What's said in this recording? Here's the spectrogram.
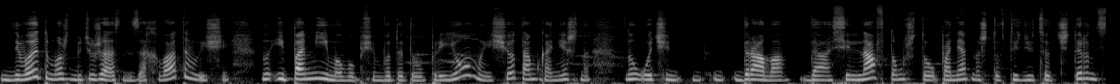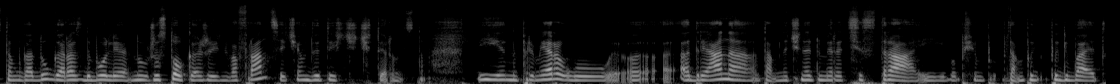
для него это может быть ужасно захватывающий. Ну, и помимо, в общем, вот этого приема, еще там, конечно, ну, очень драма, да, сильна в том, что понятно, что в 1914 году гораздо более, ну, жестокая жизнь во Франции, чем в 2014. И, например, у э, Адриана там начинает умирать сестра, и, в общем, там погибает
